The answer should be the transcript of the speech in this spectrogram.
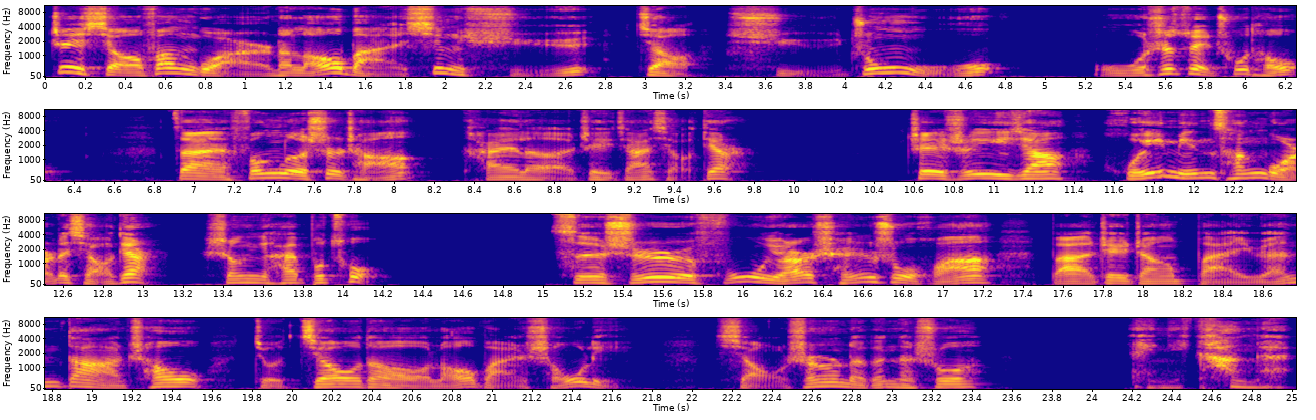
这小饭馆的老板姓许，叫许忠武，五十岁出头，在丰乐市场开了这家小店儿。这是一家回民餐馆的小店，生意还不错。此时，服务员陈树华把这张百元大钞就交到老板手里，小声的跟他说：“哎，你看看，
